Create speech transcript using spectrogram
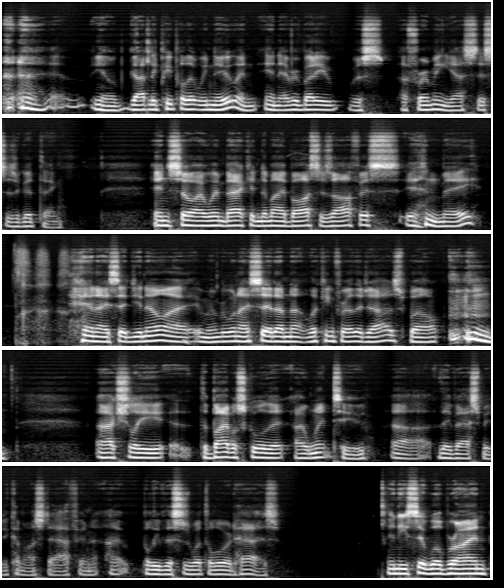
you know godly people that we knew and, and everybody was affirming yes this is a good thing And so I went back into my boss's office in May and I said, you know, I remember when I said I'm not looking for other jobs? Well, actually, the Bible school that I went to, uh, they've asked me to come on staff, and I believe this is what the Lord has. And he said, Well, Brian,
